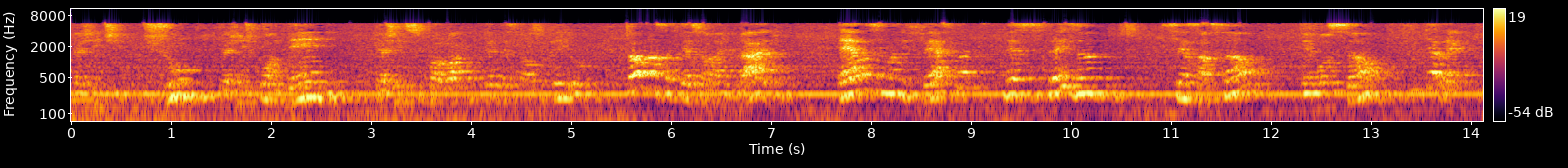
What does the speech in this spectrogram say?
que a gente julgue, que a gente condene, que a gente se coloque em pedestal superior. Então a nossa personalidade, ela se manifesta nesses três âmbitos: sensação, emoção e intelecto.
